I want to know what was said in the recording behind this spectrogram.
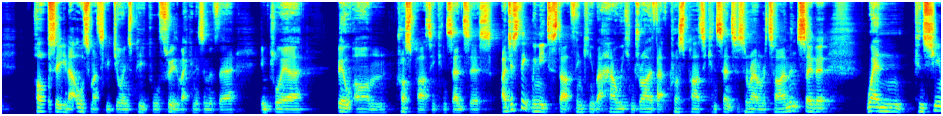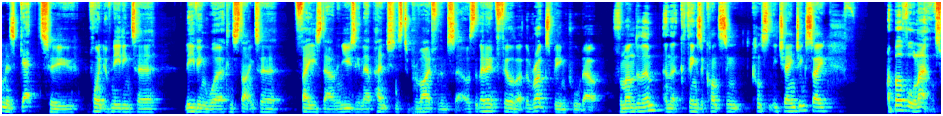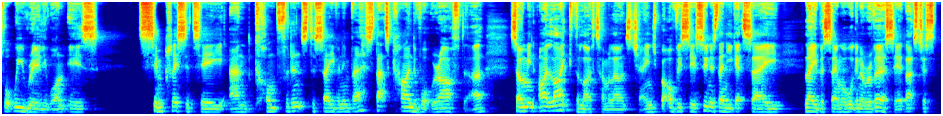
policy that automatically joins people through the mechanism of their employer built on cross party consensus. I just think we need to start thinking about how we can drive that cross party consensus around retirement so that when consumers get to point of needing to leaving work and starting to phase down and using their pensions to provide for themselves, that they don't feel like the rug's being pulled out from under them and that things are constant, constantly changing. So, above all else, what we really want is simplicity and confidence to save and invest. That's kind of what we're after. So, I mean, I like the lifetime allowance change, but obviously, as soon as then you get, say, Labour saying, well, we're going to reverse it, that's just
